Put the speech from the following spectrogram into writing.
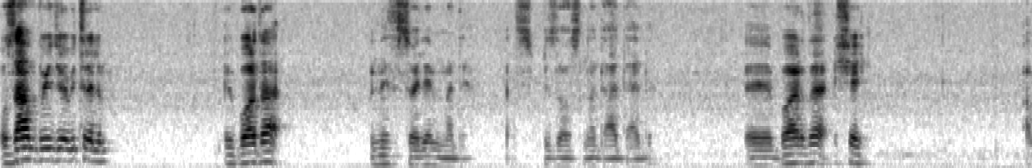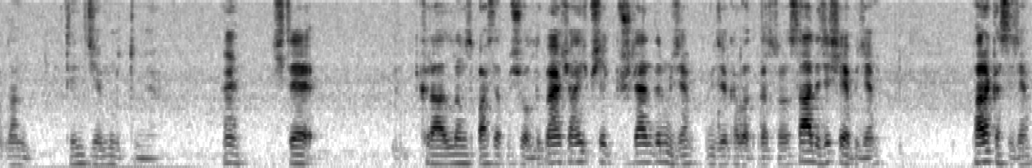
O zaman bu videoyu bitirelim. E, bu arada neyse söyleyeyim hadi. hadi. Sürpriz olsun hadi hadi hadi. E, bu arada şey Allah'ım seni diyeceğimi unuttum ya. He işte krallığımızı başlatmış olduk. Ben şu an hiçbir şey güçlendirmeyeceğim video kapattıktan sonra. Sadece şey yapacağım. Para kasacağım.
